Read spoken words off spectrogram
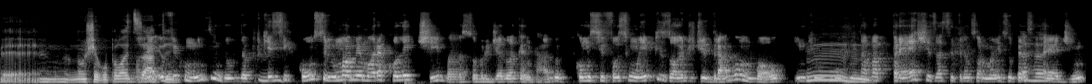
É, não chegou pelo WhatsApp. Eu fico muito em dúvida, porque se construiu uma memória coletiva sobre o dia do atentado, como se fosse um episódio de Dragon Ball, em que uhum. o povo estava prestes a se transformar em Super uhum. Saiyajin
